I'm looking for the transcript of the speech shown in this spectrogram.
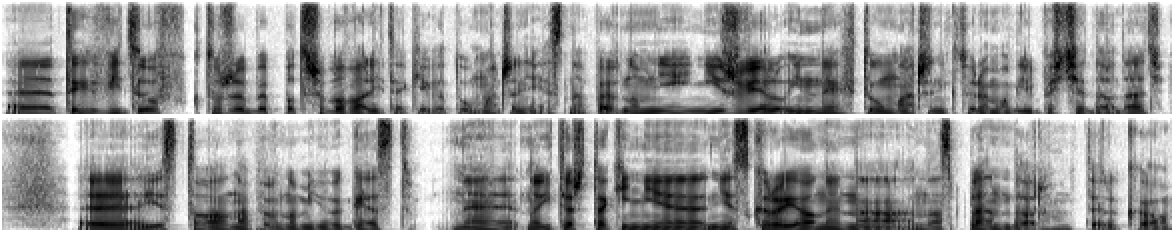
e, tych widzów, którzy by potrzebowali takiego tłumaczenia. Jest na pewno mniej niż wielu innych tłumaczeń, które moglibyście dodać. E, Jest to na pewno miły gest. No i też taki nie, nie skrojony na, na splendor, tylko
